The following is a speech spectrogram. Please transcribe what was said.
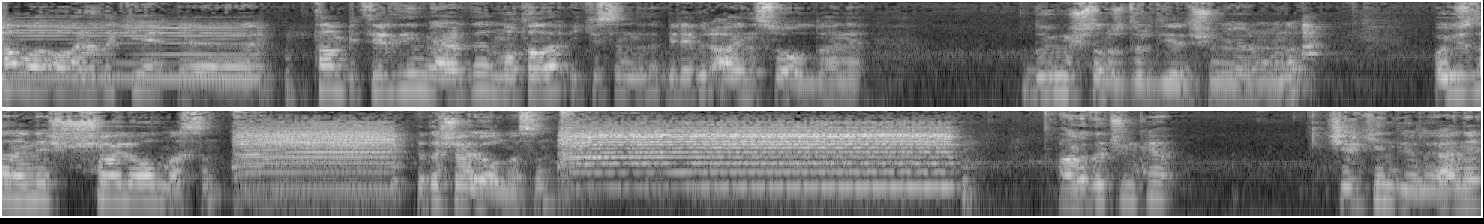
Tam o, o aradaki e, tam bitirdiğim yerde notalar ikisinin de birebir aynısı oldu. Hani duymuşsunuzdur diye düşünüyorum onu. O yüzden hani şöyle olmasın ya da şöyle olmasın. Arada çünkü çirkin diyorlar. Hani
